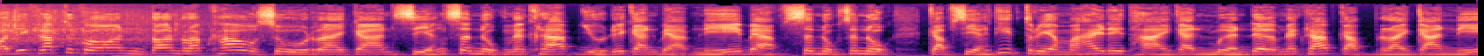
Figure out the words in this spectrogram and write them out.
วัสดีครับทุกคนต้อนรับเข้าสู่รายการเสียงสนุกนะครับ อยู่ด้วยกันแบบนี้แบบสนุกสนุกกับเสียงที่เตรียมมาให้ได้ทายกันเหมือนเดิมนะครับ กับรายการนี้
